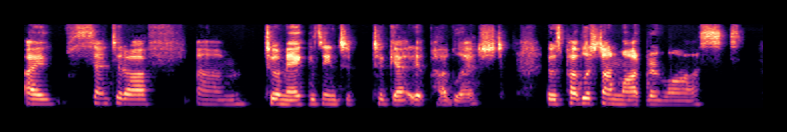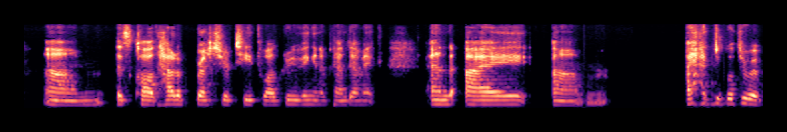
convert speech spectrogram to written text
i sent it off um, to a magazine to to get it published. It was published on modern loss. Um, it's called how to brush your teeth while grieving in a pandemic. And i um, I had to go through a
